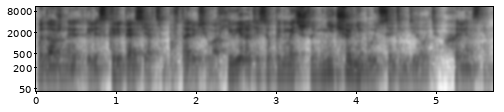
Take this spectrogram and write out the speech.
Вы должны, или скрипя сердцем, повторюсь, его архивировать, если вы понимаете, что ничего не будете с этим делать. Хрен с ним.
